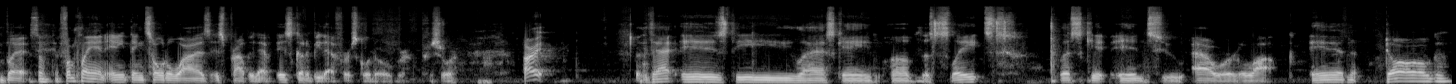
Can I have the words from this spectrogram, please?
but something. if I'm playing anything total wise, it's probably that it's going to be that first quarter over for sure. All right, that is the last game of the slate. Let's get into our lock and dog.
